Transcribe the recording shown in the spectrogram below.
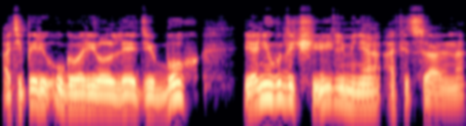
а теперь уговорил леди Бог, и они удочерили меня официально.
